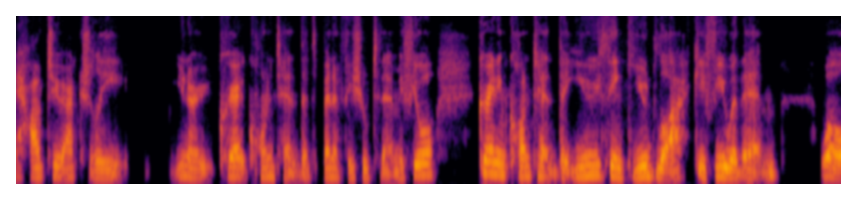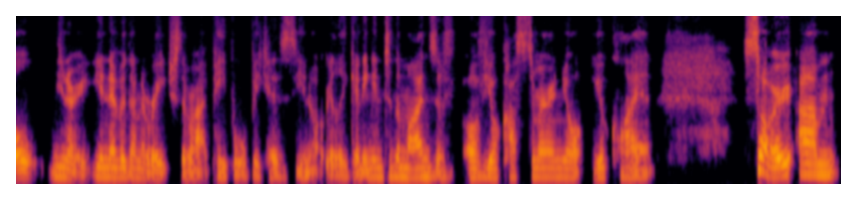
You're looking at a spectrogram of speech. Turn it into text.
how to actually, you know, create content that's beneficial to them. If you're creating content that you think you'd like if you were them, well, you know, you're never going to reach the right people because you're not really getting into the minds of of your customer and your your client. So, um,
